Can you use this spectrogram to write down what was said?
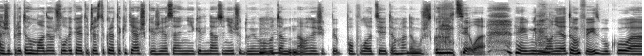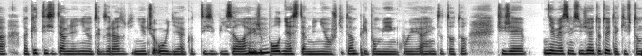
a že pre toho mladého človeka je to častokrát také ťažké, že ja sa niekedy naozaj nečudujem, mm-hmm. lebo mhm. tam naozaj však populácia je tam hádam už skoro celá, hej, minimálne na tom Facebooku a, a keď ty si tam není, no tak zrazu ti niečo ujde, ako ty si písala, hej, mm-hmm. že pol dňa si tam není už ti tam pripomienkuje a to toto. Čiže neviem, ja si myslím, že aj toto je taký v tom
